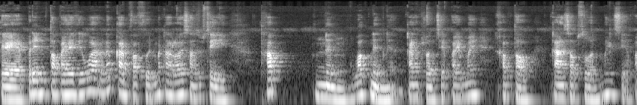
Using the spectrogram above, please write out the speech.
แต่ประเด็นต่อไปคือว่าแล้วการฝ่าฝืนมาตรา134ทับหนึ่งวรรคหนึ่งเนี่ยการสอบสวนเสียไปไหม่คำตอบการสอบสวนไม่เสียไป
